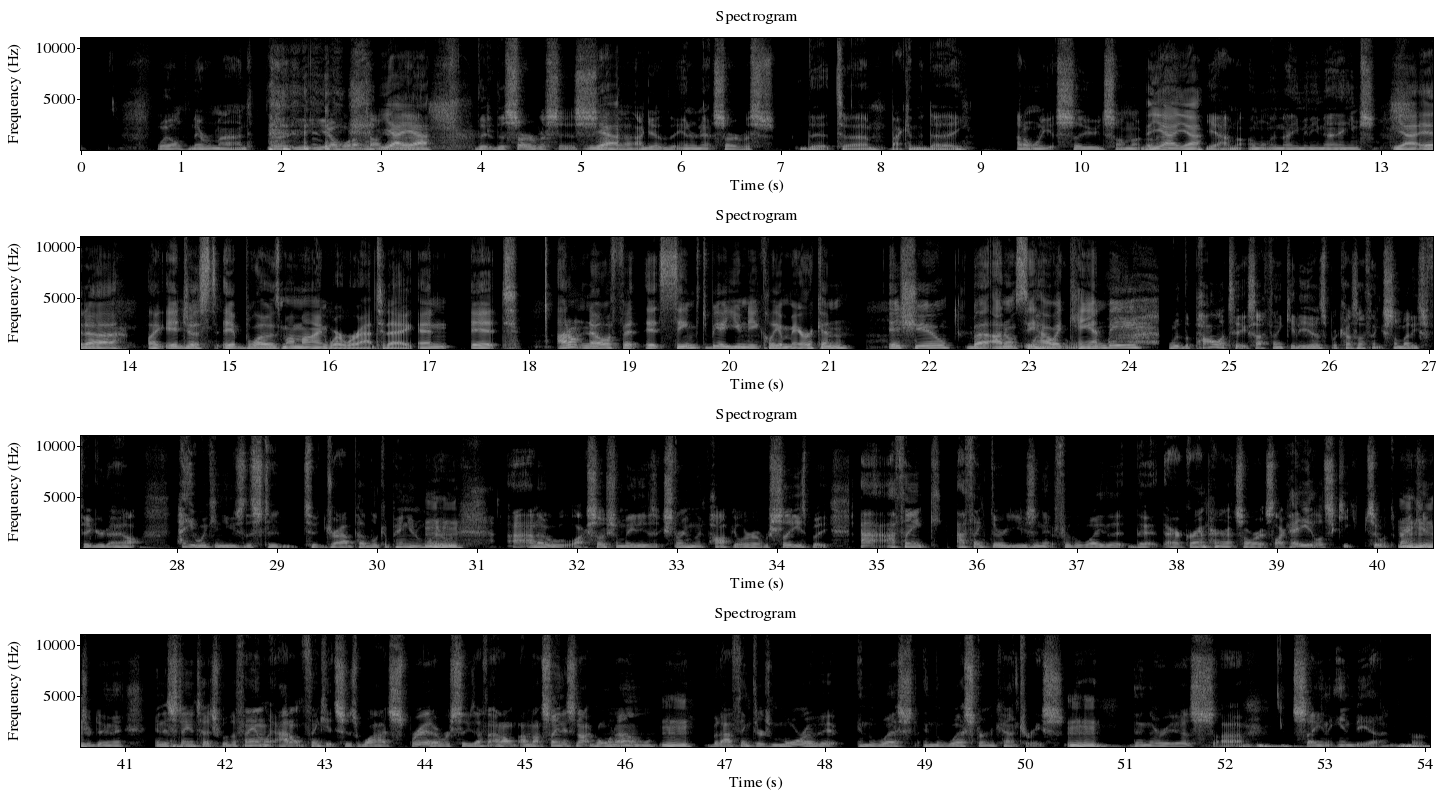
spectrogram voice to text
well, never mind. Uh, you, you know what I'm talking yeah about yeah yeah. the the services. Yeah. uh, I get the internet service that um, back in the day. I don't want to get sued, so I'm not. Gonna, yeah yeah yeah. I'm not. I want to name any names. Yeah, it uh like it just it blows my mind where we're at today. And it I don't know if it it seems to be a uniquely American issue, but I don't see how it can be. With the politics, I think it is because I think somebody's figured out, hey, we can use this to to drive public opinion or whatever. Mhm. I, know, like social media is extremely popular overseas, but I, I think I think they're using it for the way that, that our grandparents are. It's like, hey, let's keep see what the grandkids are doing and to stay in touch with the family. I don't think it's as widespread overseas. I, th- I don't. I'm not saying it's not going on, Mhm. but I think there's more of it in the west in the Western countries Mhm. Than there is, um, say, in India or,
